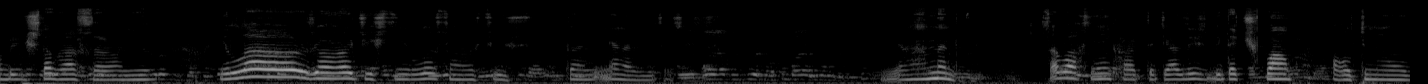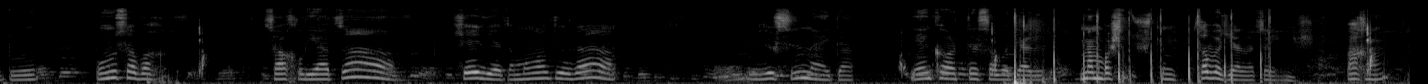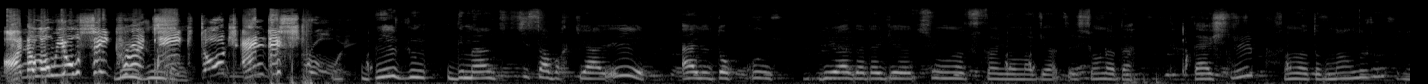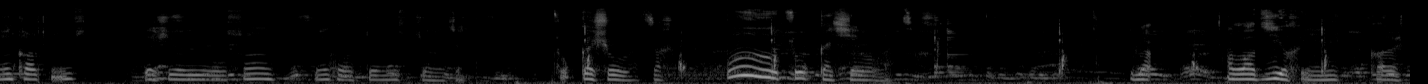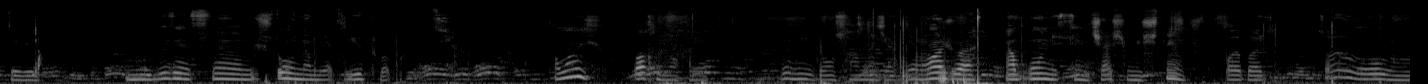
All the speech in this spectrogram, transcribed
bir işte Brawl. Yıllar sonra geçti, yıllar sonra küçükten yine video çekeceğiz. Yanından dedim. Sabah yeni kartta geldi, bir de çupam 6000 oldu. Bunu sabah saklayacağım. Şey eləyəcəm, ona görə bilirsiniz neydi? Yeni kartlar sabah gelir. Ben başa düştüm, sabah gələcəkmiş. Baxın. I know all your secrets. Dig, dodge, and destroy. Bir gün deməli ki, sabah gəlir. 59 birə qədər gəlir, sonra stadionuna gələcək, sonra da dəyişdirib, sonra da bunu alırıq. Yeni kartımız qəşəng olsun. Yeni kartlarımız gələcək. Çox qəşəng olacaq. Bu çox qəşəng olacaq. Belə alacağıq yeni karakteri. Şimdi bir gün üstüne işte oynamayacağız. YouTube'a bakacağız. Ama bakın bakayım. Bu sonuna geldim. Ona göre ben bunun üstünü çeşmiştim. Bay bay. Sağ olun.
